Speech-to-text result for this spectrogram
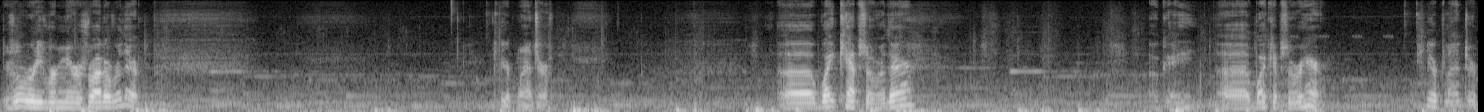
There's already Ramirez right over there. Clear planter. Uh, white caps over there. Okay. Uh, white caps over here. Clear planter.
